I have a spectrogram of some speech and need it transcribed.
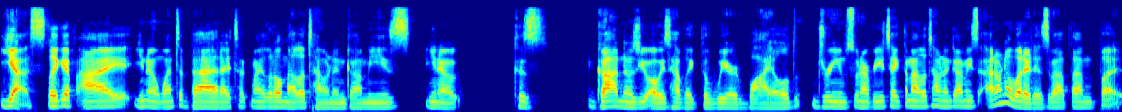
Yes. Like if I, you know, went to bed, I took my little melatonin gummies, you know, because God knows you always have like the weird, wild dreams whenever you take the melatonin gummies. I don't know what it is about them, but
